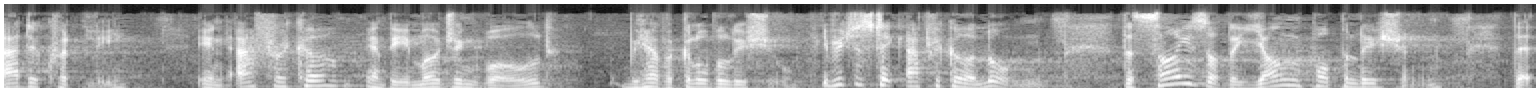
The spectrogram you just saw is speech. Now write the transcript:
adequately in Africa and the emerging world, we have a global issue. If you just take Africa alone, the size of the young population that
